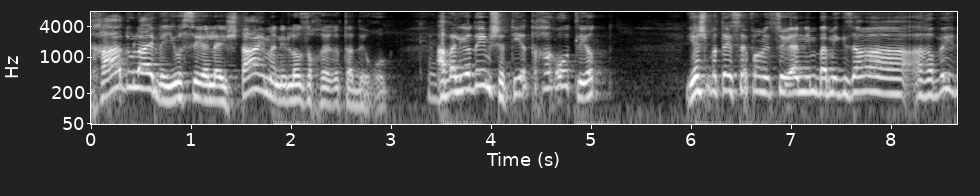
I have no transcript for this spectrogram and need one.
אחד אולי, ו-UCLA 2, אני לא זוכר את הדירוג. כן. אבל יודעים שתהיה תחרות, להיות... יש בתי ספר מצוינים במגזר הערבי.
